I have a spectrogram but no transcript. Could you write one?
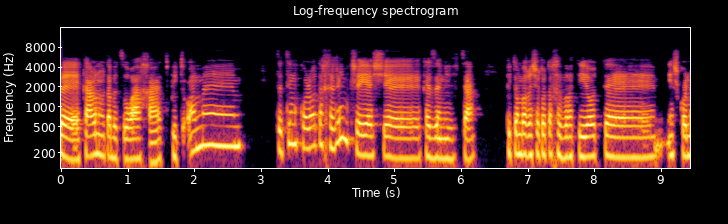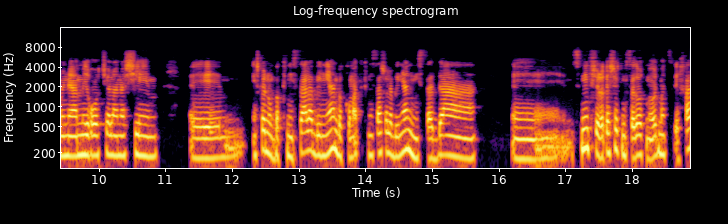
אה, הכרנו אותה בצורה אחת, פתאום צצים קולות אחרים כשיש כזה מבצע. פתאום ברשתות החברתיות יש כל מיני אמירות של אנשים, יש לנו בכניסה לבניין, בקומת הכניסה של הבניין, מסעדה, אמ, סניף של רשת מסעדות מאוד מצליחה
